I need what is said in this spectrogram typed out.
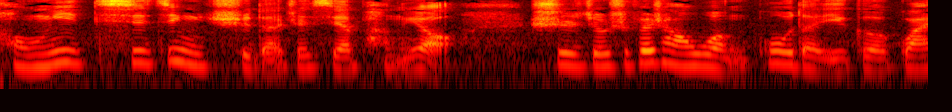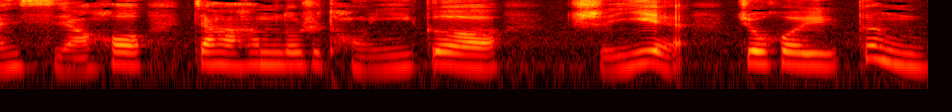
同一期进去的这些朋友是就是非常稳固的一个关系，然后加上他们都是同一个职业，就会更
